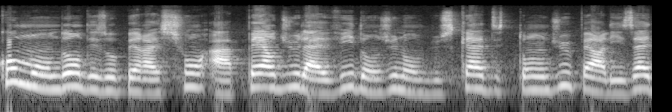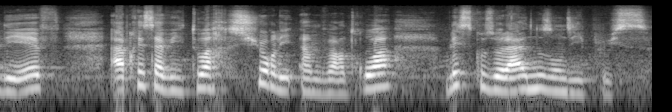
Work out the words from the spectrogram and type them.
commandant des opérations, a perdu la vie dans une embuscade tendue par les ADF après sa victoire sur les M23. Blaise nous en dit plus.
